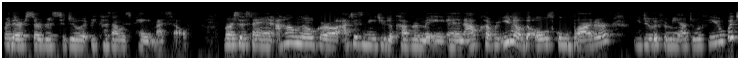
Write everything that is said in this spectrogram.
for their service to do it because I was paying myself versus saying, I don't know, girl, I just need you to cover me and I'll cover, you know, the old school barter. You do it for me, I'll do it for you, which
